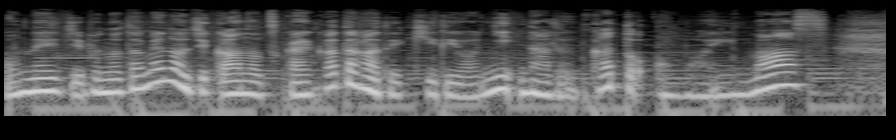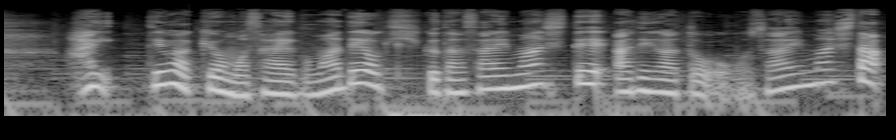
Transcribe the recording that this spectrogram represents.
をね自分のための時間の使い方ができるようになるかと思います。はい。では今日も最後までお聴きくださいましてありがとうございました。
